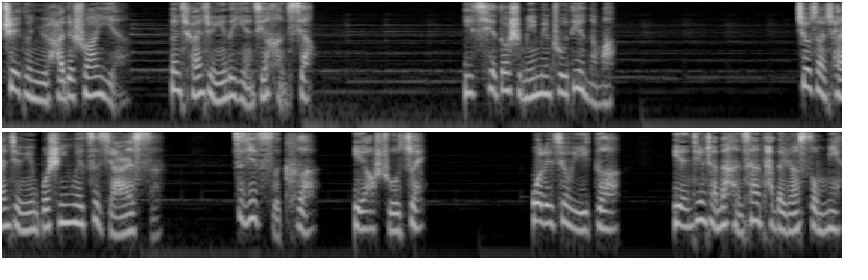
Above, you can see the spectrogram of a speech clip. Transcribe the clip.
这个女孩的双眼跟全景云的眼睛很像。一切都是冥冥注定的吗？就算全景云不是因为自己而死，自己此刻也要赎罪，为了救一个眼睛长得很像他的人送命。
